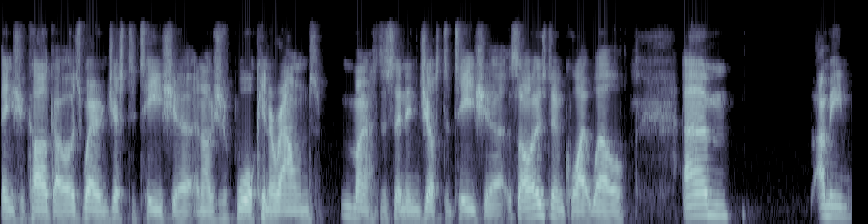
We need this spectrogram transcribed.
in Chicago, I was wearing just a t-shirt and I was just walking around Masterson in just a t-shirt. So I was doing quite well. Um, I mean,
